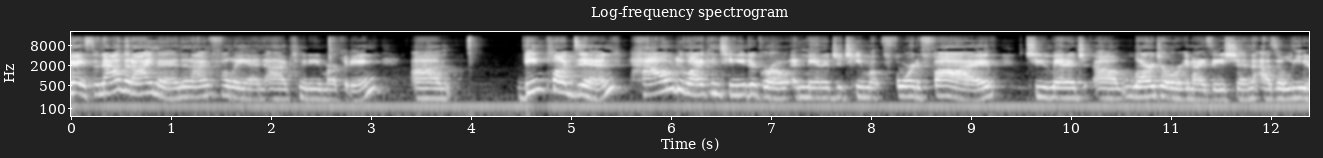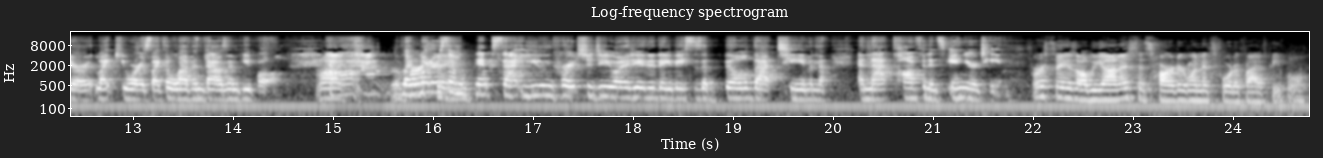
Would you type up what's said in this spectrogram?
Okay, so now that I'm in and I'm fully in uh, community marketing, um, being plugged in, how do I continue to grow and manage a team of four to five to manage a larger organization as a leader like yours, like 11,000 people? Well, uh, How- how- like, what are some tips that you encourage to do on a day to day basis to build that team and, the, and that confidence in your team? First thing is, I'll be honest, it's harder when it's four to five people.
